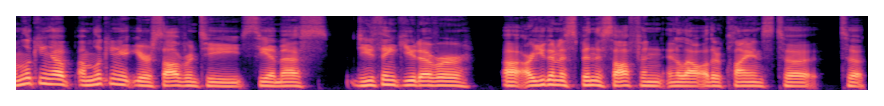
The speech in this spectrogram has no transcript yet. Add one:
I'm looking up I'm looking at your sovereignty CMS. Do you think you'd ever uh, are you going to spin this off and, and allow other clients to to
